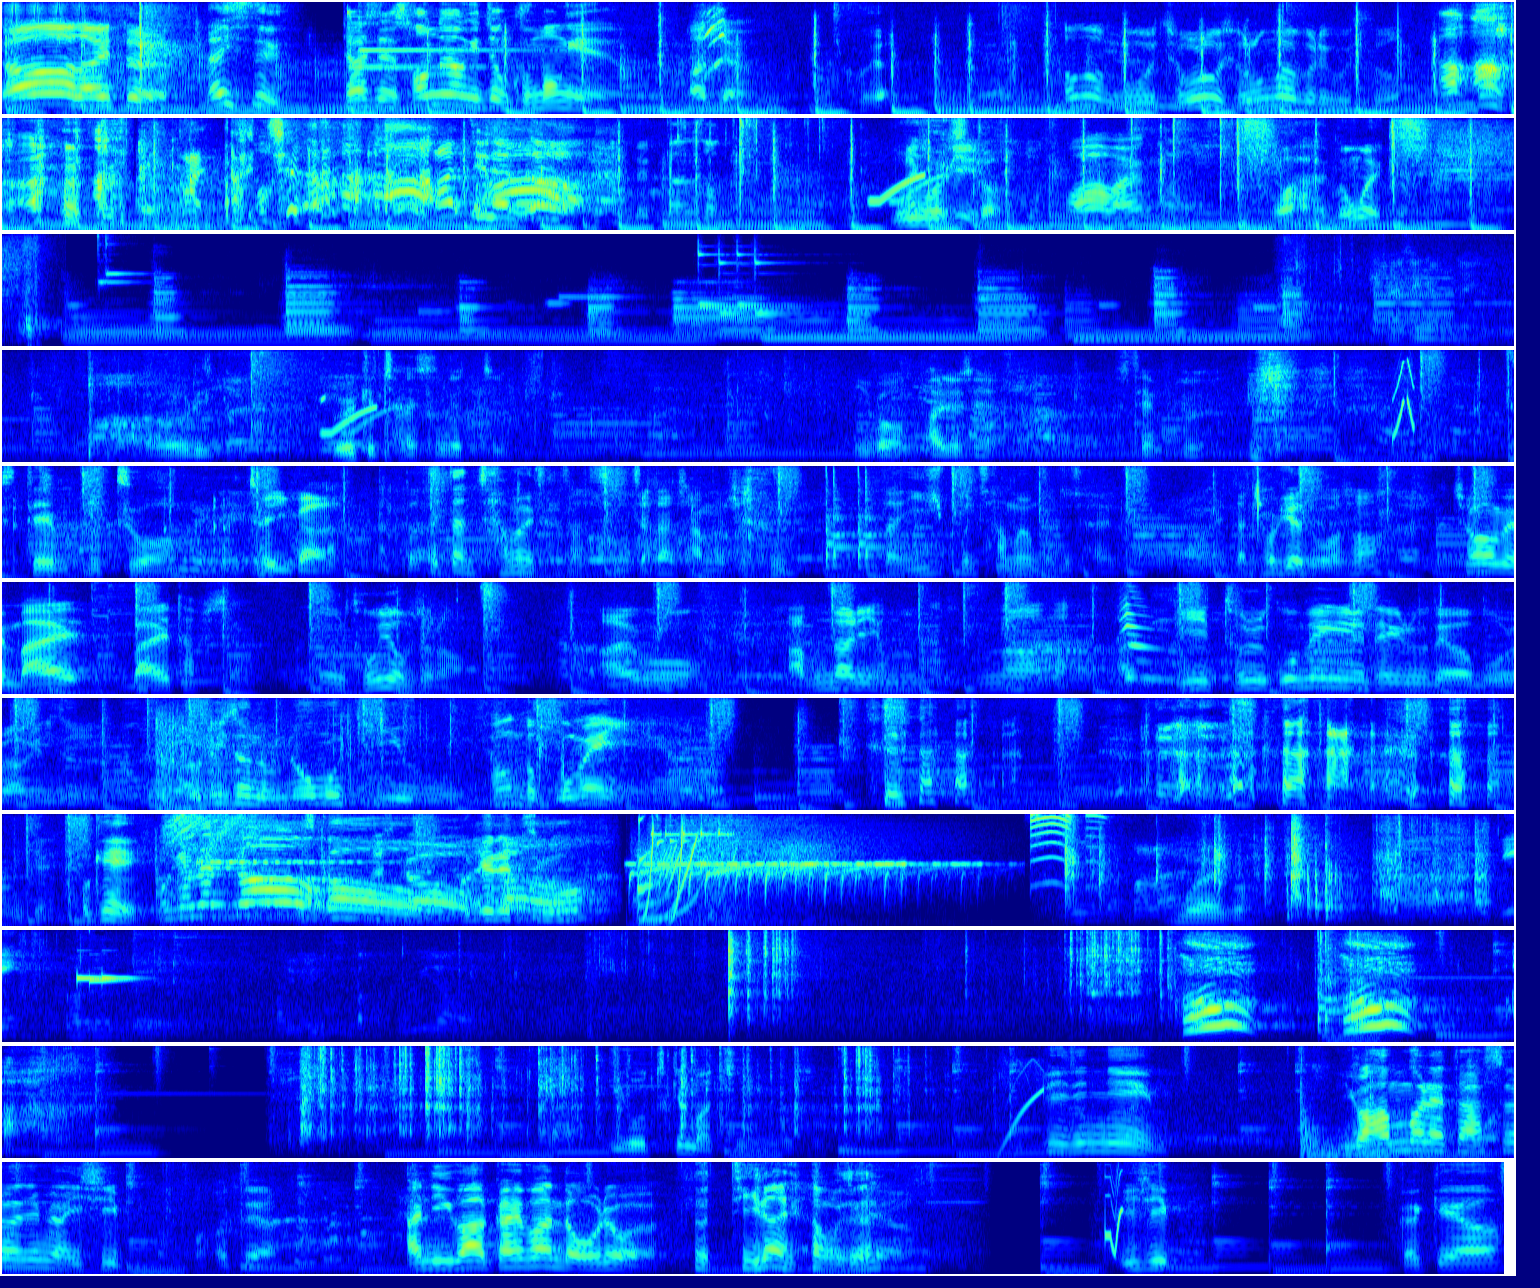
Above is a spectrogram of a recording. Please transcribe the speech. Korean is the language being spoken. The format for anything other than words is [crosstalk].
아 나이스 나이스. 제가 봤을 때 선우 형이 좀 구멍이에요. 맞아요 뭐야? 형은 뭐 저런, 저런 걸 그리고 있어? 아, 잘생겼네 이렇게 잘생겼지? 이거 봐주세요. 스탬프. [laughs] 스탬프 투어. 저희가 일단 잠을 자자 진짜. 일단 잠을 좀 일단 20분 잠을 먼저 자야 돼. 어, 일단 저기에 누워서 처음에 말, 말 탑시다. 어, 돈이 없잖아 아이고 앞날이 험- 험난하다 이 둘 꼬맹이를 데리고 내가 뭘 하겠니 우리서는 너무 귀여워. 형도 꼬맹이에요. [laughs] 오케이. 오케이, let's go. 오케이, let's go. 뭐야 이거? 이거 어떻게 맞추는 거지? 피디님 이거 한 번에 다 쓰러지면 20 어때요? 아니 이거 아까 해봤는데 어려워요 [laughs] 딜하냐 무슨? 20 갈게요.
